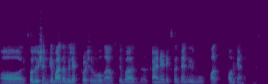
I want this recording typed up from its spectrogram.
और सॉल्यूशन के बाद अब इलेक्ट्रो शुरू होगा, उसके बाद काइनेटिक्स और then we move for organic chemistry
